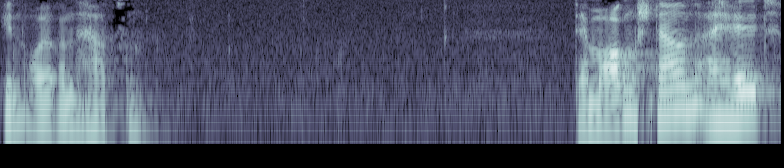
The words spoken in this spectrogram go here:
in euren Herzen. Der Morgenstern erhält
